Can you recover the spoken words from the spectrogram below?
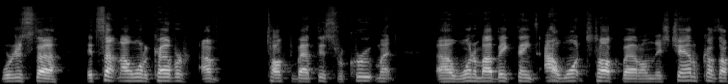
We're just uh, it's something I want to cover. I've talked about this recruitment. Uh, one of my big things I want to talk about on this channel because I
